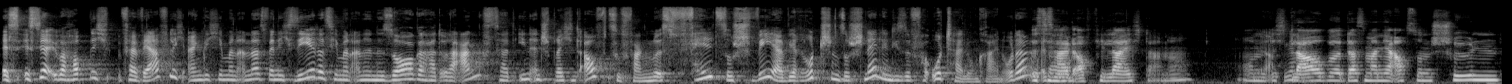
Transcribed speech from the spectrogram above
Es ist ja überhaupt nicht verwerflich, eigentlich jemand anders, wenn ich sehe, dass jemand eine Sorge hat oder Angst hat, ihn entsprechend aufzufangen. Nur es fällt so schwer. Wir rutschen so schnell in diese Verurteilung rein, oder? Ist also, halt auch viel leichter, ne? Und ja, ich ja. glaube, dass man ja auch so einen schönen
